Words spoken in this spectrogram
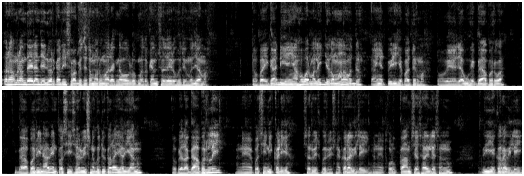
રામ રામ દાયરાજી દ્વારકાથી સ્વાગત છે તમારું મારા એક નવા બ્લોગમાં તો કેમ છો દાયરો? બધું મજામાં? તો ભાઈ ગાડી અહીંયા સવારમાં લઈ ગયો તો માણાવદર. તો અહીંયા જ પડી છે પાથરમાં. તો હવે જવું છે ગા ભરવા. ગા ભરીને આવીને પછી સર્વિસને બધું કરાવી આવીએ આનું. તો પહેલાં ગા ભરી લઈ અને પછી નીકળીએ. સર્વિસ બર્વિસને કરાવી લઈ અને થોડુંક કામ છે સાયલેશનનું એ કરાવી લઈ.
